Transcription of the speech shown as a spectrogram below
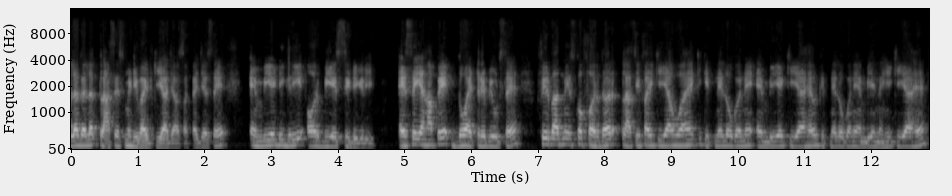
अलग अलग क्लासेस में डिवाइड किया जा सकता है, जैसे एमबीए डिग्री और बीएससी डिग्री ऐसे यहाँ पे दो एट्रीब्यूट्स है। फिर बाद में इसको फर्दर क्लासिफाई किया हुआ है कि कितने लोगों ने एमबीए किया है और कितने लोगों ने एमबीए नहीं किया है,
